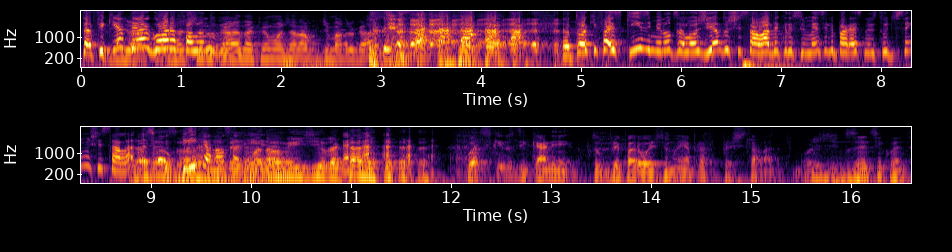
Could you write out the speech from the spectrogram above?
Tá, Fiquei até Já- agora já falando o cara bem. da cama já na- de madrugada. Eu tô aqui faz 15 minutos elogiando o X-salada crescimento e ele parece no estúdio sem um X-salada. Mas Já pensou, complica né? a nossa Vou ter que vida. mandar um meio-dia pra cá, né? Quantos quilos de carne tu preparou hoje de manhã para a salada? Hoje, 250.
